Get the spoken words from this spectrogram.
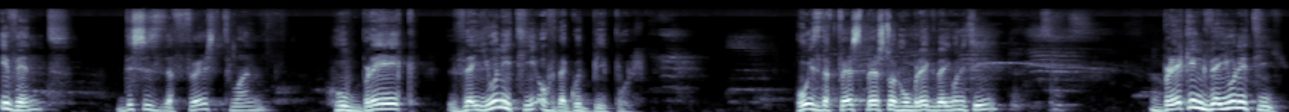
event, this is the first one who break the unity of the good people. Who is the first person who break the unity? Breaking the unity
